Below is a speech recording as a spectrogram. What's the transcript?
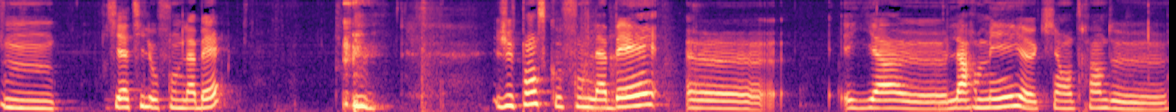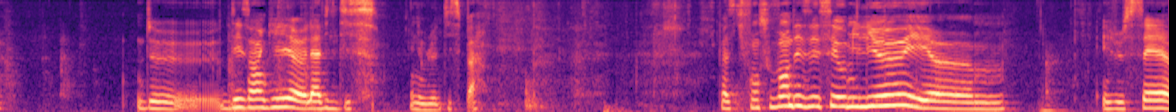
Hmm, Qu'y a-t-il au fond de la baie? Je pense qu'au fond de la baie, euh, il y a euh, l'armée euh, qui est en train de, de désinguer la ville 10. Ils ne nous le disent pas. Parce qu'ils font souvent des essais au milieu et, et je sais,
